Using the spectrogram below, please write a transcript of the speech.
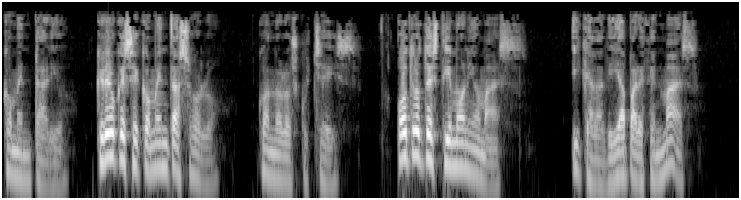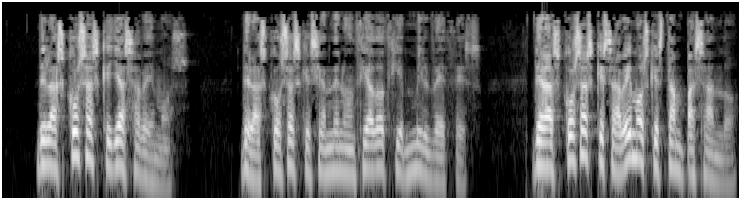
comentario. Creo que se comenta solo cuando lo escuchéis. Otro testimonio más. Y cada día aparecen más. De las cosas que ya sabemos. De las cosas que se han denunciado cien mil veces. De las cosas que sabemos que están pasando.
